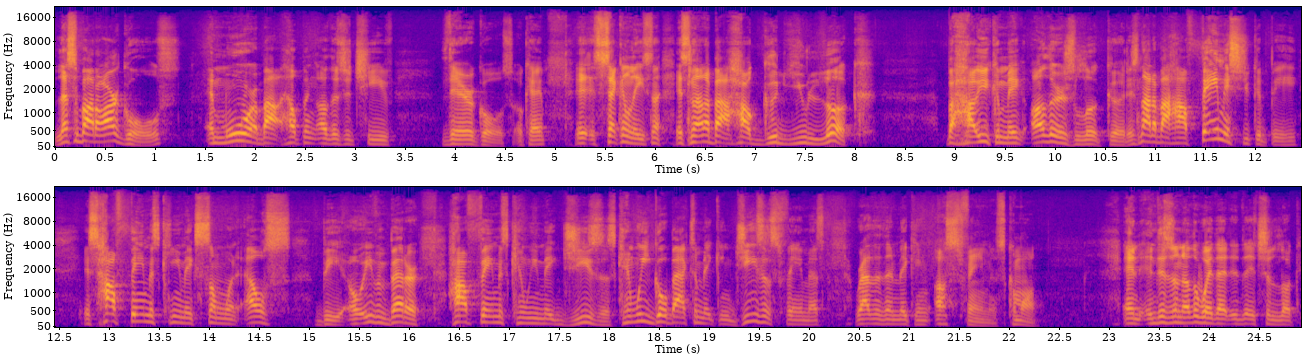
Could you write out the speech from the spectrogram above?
Less about our goals and more about helping others achieve their goals. Okay. It, secondly, it's not, it's not about how good you look but how you can make others look good. It's not about how famous you could be, it's how famous can you make someone else be? Or even better, how famous can we make Jesus? Can we go back to making Jesus famous rather than making us famous? Come on. And, and this is another way that it, it should look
